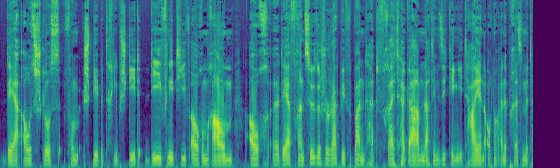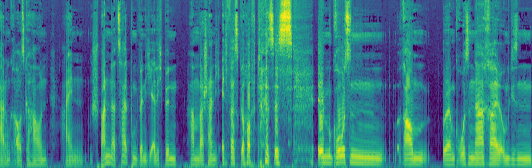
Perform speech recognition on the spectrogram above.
Der Ausschluss vom Spielbetrieb steht definitiv auch im Raum. Auch äh, der französische Rugbyverband hat Freitagabend nach dem Sieg gegen Italien auch noch eine Pressemitteilung rausgehauen. Ein spannender Zeitpunkt, wenn ich ehrlich bin haben wahrscheinlich etwas gehofft, dass es im großen Raum oder im großen Nachhall um diesen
